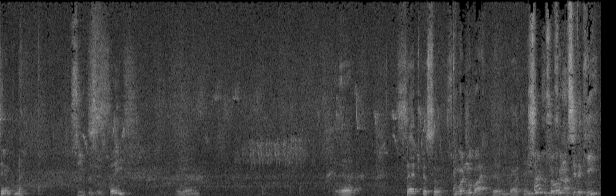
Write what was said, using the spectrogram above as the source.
cinco, né? Cinco pessoas. Seis. Tá vendo? É. Sete pessoas. Que moram no bairro. É, no bairro tem E o senhor, o senhor foi nascido aqui?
